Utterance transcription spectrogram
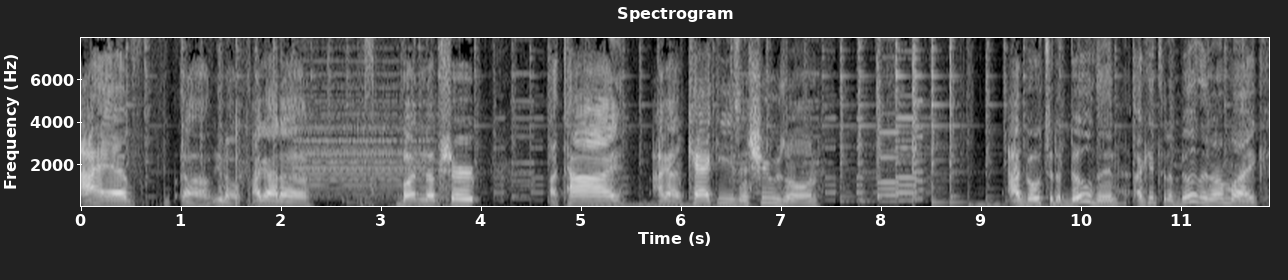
I have, uh, you know, I got a button-up shirt, a tie, I got khakis and shoes on. I go to the building. I get to the building. And I'm like,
